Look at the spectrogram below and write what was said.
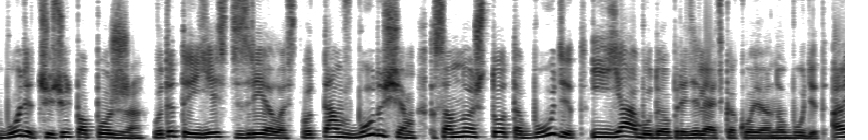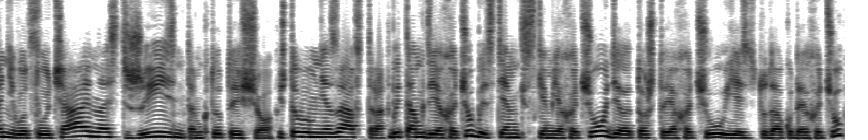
будет чуть-чуть попозже. Вот это и есть зрелость. Вот там в будущем со мной что-то будет, и я буду определять, какое оно будет, а не вот случайность, жизнь, там кто-то еще. И чтобы мне завтра быть там, где я хочу, быть с тем, с кем я хочу, делать то, что я хочу, ездить туда, куда я хочу,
